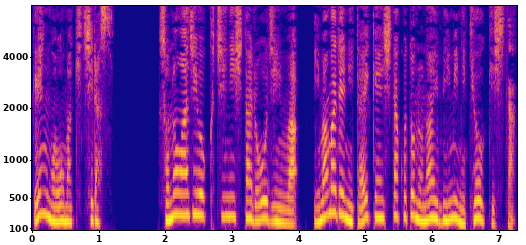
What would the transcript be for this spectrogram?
言語を撒き散らす。その味を口にした老人は、今までに体験したことのない美味に狂気した。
